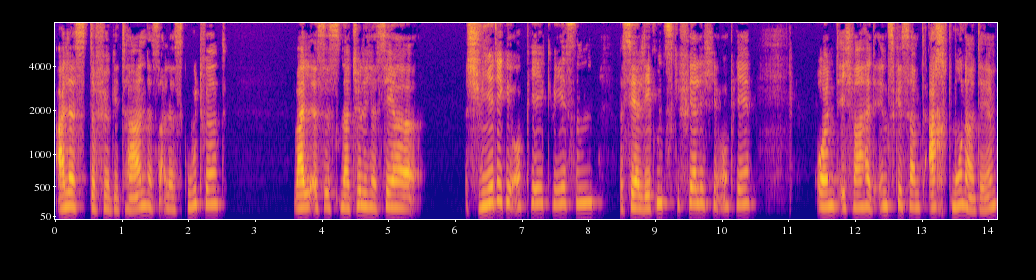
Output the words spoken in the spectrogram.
alles dafür getan, dass alles gut wird. Weil es ist natürlich eine sehr schwierige OP gewesen, eine sehr lebensgefährliche OP. Und ich war halt insgesamt acht Monate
